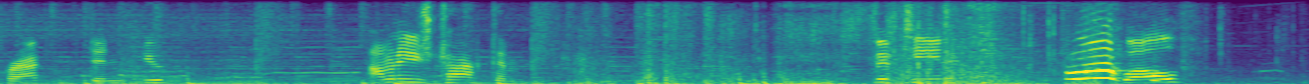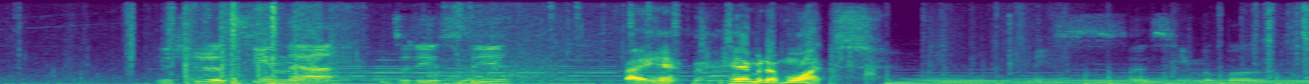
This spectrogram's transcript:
cracked, didn't you? How many you tracked him? 15? 12? Ah! You should have seen that. Did you see? it? I hit, hammered him once. Nice. I see him above.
